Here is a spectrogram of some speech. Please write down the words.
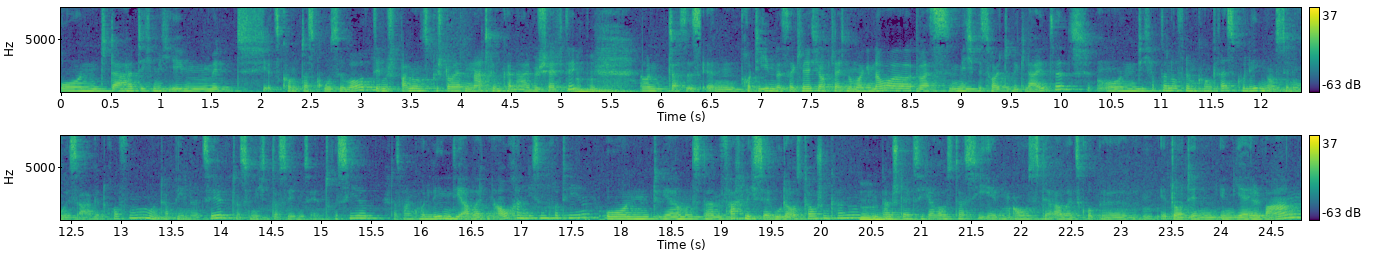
und da hatte ich mich eben mit, jetzt kommt das große Wort, dem spannungsgesteuerten Natriumkanal beschäftigt. Mhm. Und das ist ein Protein, das erkläre ich auch gleich nochmal genauer, was mich bis heute begleitet. Und ich habe dann auf einem Kongress Kollegen aus den USA getroffen und habe ihnen erzählt, dass mich das eben sehr interessiert. Das waren Kollegen, die arbeiten auch an diesem Protein. Und wir haben uns dann fachlich sehr gut austauschen können. Mhm. Und dann stellt sich heraus, dass sie eben aus der Arbeitsgruppe dort in, in Yale waren.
